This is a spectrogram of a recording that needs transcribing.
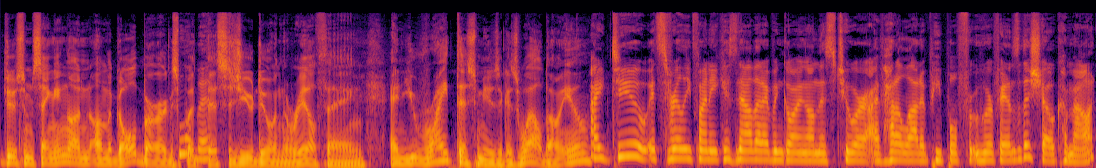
do some singing on on the Goldbergs, but bit. this is you doing the real thing, and you write this music as well, don't you? I do. It's really funny because now that I've been going on this tour, I've had a lot of people f- who are fans of the show come out,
